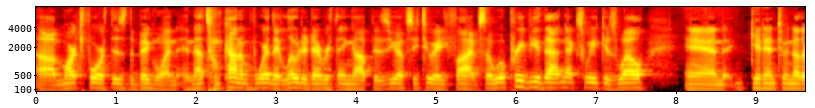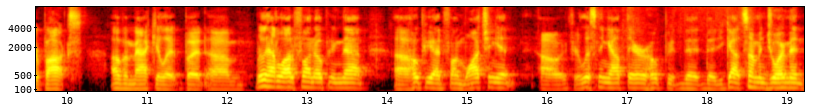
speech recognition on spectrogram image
uh, March 4th is the big one, and that's kind of where they loaded everything up is UFC 285. So we'll preview that next week as well and get into another box of Immaculate. But um, really had a lot of fun opening that. Uh, hope you had fun watching it. Uh, if you're listening out there, hope that, that you got some enjoyment.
